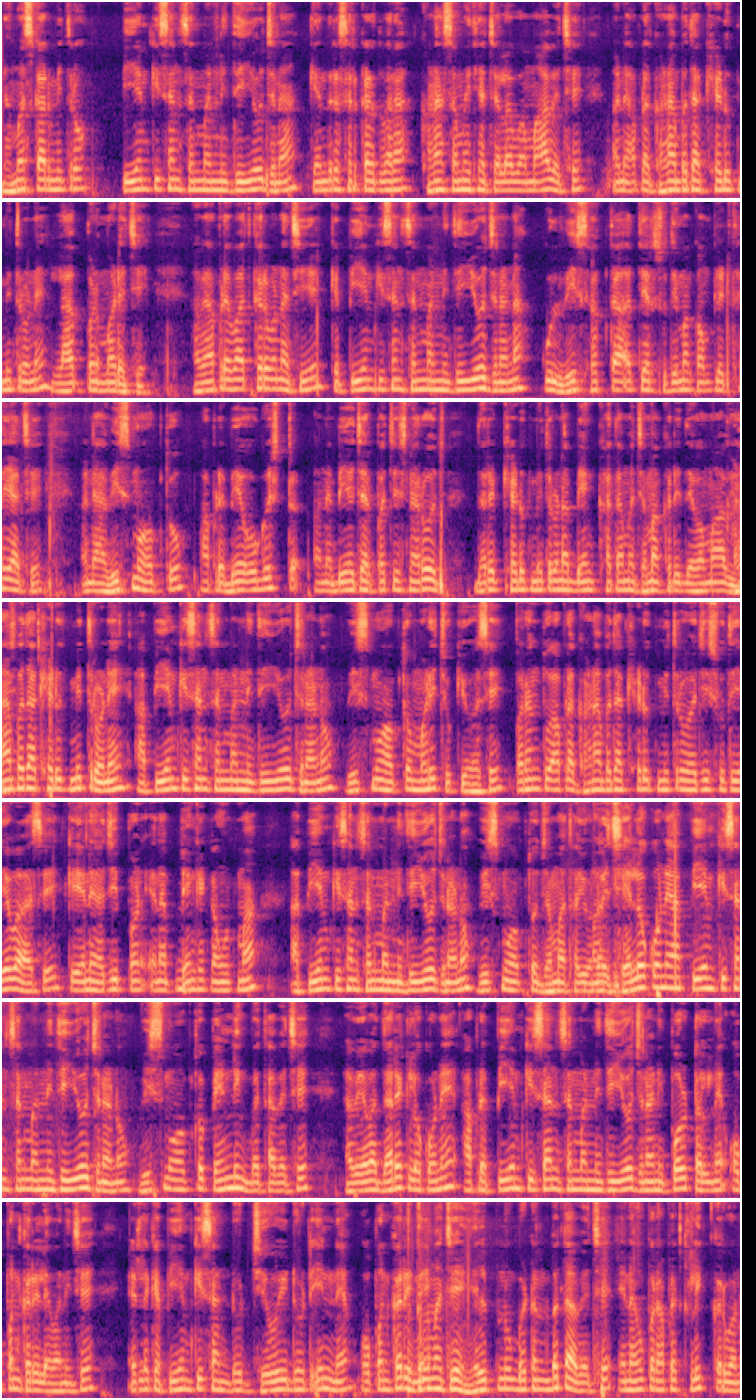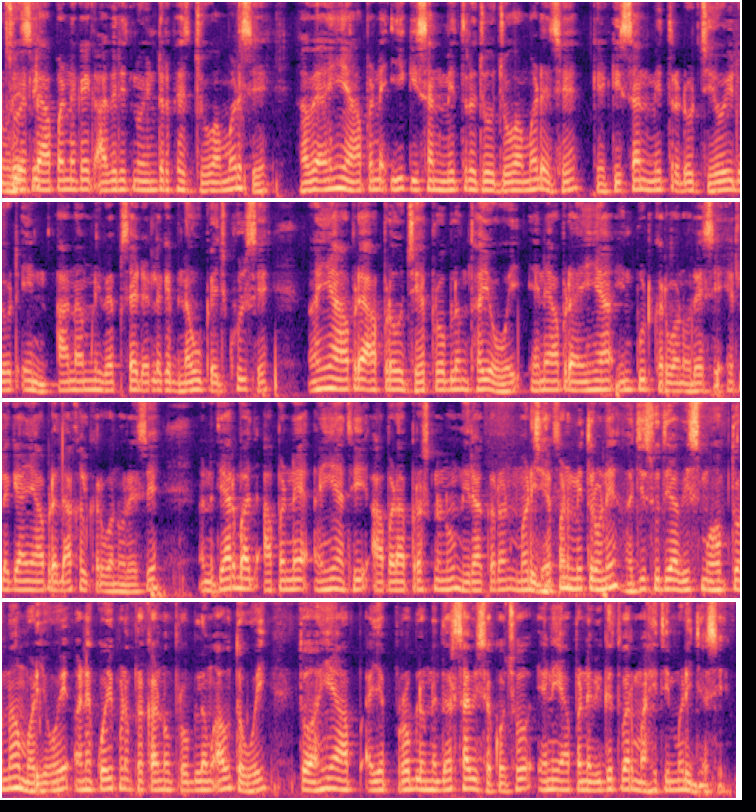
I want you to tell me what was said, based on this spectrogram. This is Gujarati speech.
નમસ્કાર મિત્રો. પીએમ કિસાન સન્માન નિધિ યોજના કેન્દ્ર સરકાર દ્વારા ઘણા સમયથી ચલાવવામાં આવે છે અને આપણા ઘણા બધા ખેડૂત મિત્રોને લાભ પણ મળે છે. હવે આપણે વાત કરવાના છીએ કે પીએમ કિસાન સન્માન નિધિ યોજનાના કુલ વીસ હપ્તા અત્યાર સુધીમાં કમ્પ્લીટ થયા છે અને આ વીસમો હપ્તો આપણે બે ઓગસ્ટ અને બે હજાર પચીસના રોજ દરેક ખેડૂત મિત્રોના બેંક ખાતામાં જમા કરી દેવામાં આવે ઘણા બધા ખેડૂત મિત્રોને આ પીએમ કિસાન સન્માન નિધિ યોજનાનો વીસમો હપ્તો મળી ચૂક્યો હશે. પરંતુ આપણા ઘણા બધા ખેડૂત મિત્રો હજી સુધી એવા હશે કે એને હજી પણ એના બેંક એકાઉન્ટમાં આ પીએમ કિસાન સન્માન નિધિ યોજનાનો વીસમો હપ્તો જમા થયો હવે જે લોકોને આ પીએમ કિસાન સન્માન નિધિ યોજનાનો વીસમો હપ્તો પેન્ડિંગ બતાવે છે, હવે એવા દરેક લોકોને આપણે પીએમ કિસાન સન્માન નિધિ યોજનાની પોર્ટલને ઓપન કરી લેવાની છે. એટલે કે PM Kisan dot gov dot ઇનને open કરીને એમાં જે હેલ્પનું બટન બતાવે છે એના ઉપર આપણે ક્લિક કરવાનું છે એટલે આપણને કંઈક આવી રીતનું ઇન્ટરફેસ જોવા મળશે હવે અહીંયા આપણને ઈ કિસાન મિત્ર જો જોવા મળે છે કે કિસાન મિત્ર ડોટ જીઓઈ ડોટ ઇન આ નામની વેબસાઇટ એટલે કે નવું પેજ ખુલશે. અહીંયા આપણે આપણો જે પ્રોબ્લેમ થયો હોય એને આપણે અહીંયા ઇનપુટ કરવાનો રહેશે એટલે કે અહીંયા આપણે દાખલ કરવાનો રહેશે. અને ત્યારબાદ આપણને અહીંયાથી આપણા પ્રશ્નનું નિરાકરણ મળી જે પણ મિત્રોને હજી સુધી આ વીસમો હપ્તો ન મળ્યો હોય અને કોઈ પણ પ્રકારનો પ્રોબ્લેમ આવતો હોય તો અહીંયા આપ એ પ્રોબ્લેમને દર્શાવી શકો છો એની આપણને વિગતવાર માહિતી મળી જશે.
